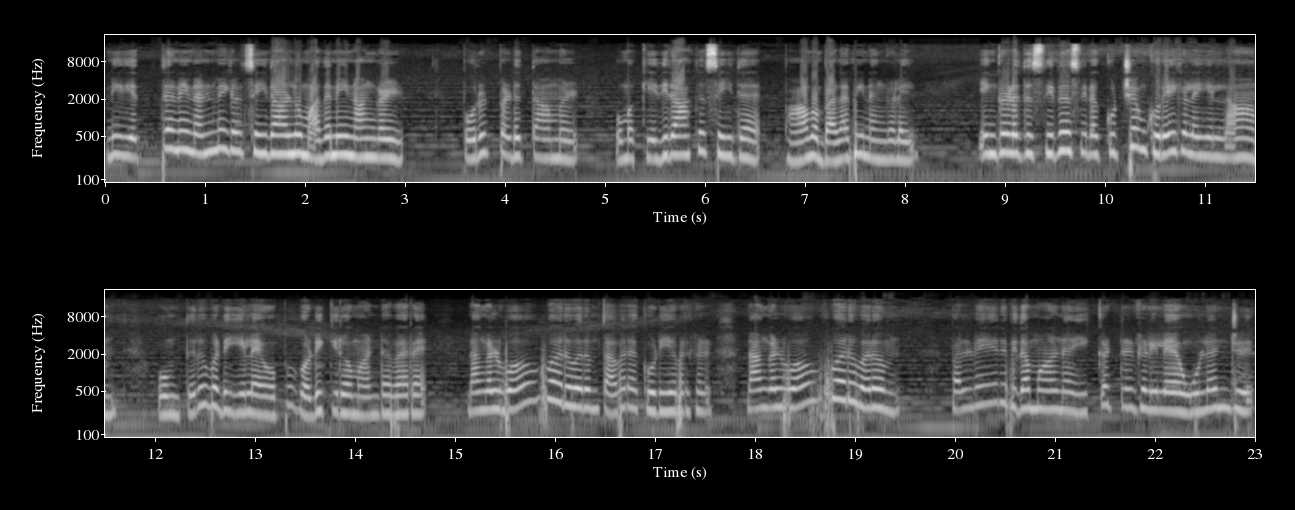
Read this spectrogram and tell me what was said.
நீர் எத்தனை நன்மைகள் செய்தாலும் அதனை நாங்கள் பொருட்படுத்தாமல் உமக்கு எதிராக செய்த பாவ பலவீனங்களை எங்களது சிறு சில குற்றம் குறைகளை எல்லாம் உம் திருவடியில ஒப்பு கொடுக்கிறோம் ஆண்டவரே. நாங்கள் ஒவ்வொருவரும் தவறக்கூடியவர்கள் நாங்கள் ஒவ்வொருவரும் பல்வேறு விதமான இக்கற்றல்களிலே உழன்று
